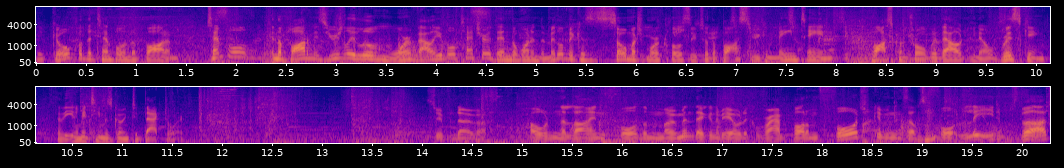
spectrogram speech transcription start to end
They go for the temple in the bottom. Temple in the bottom is usually a little more valuable, Tetra, than the one in the middle because it's so much more closely to the boss, so you can maintain boss control without, you know, risking that the enemy team is going to backdoor it. Supernova holding the line for the moment. They're going to be able to grab bottom forge, giving themselves a fort lead, but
